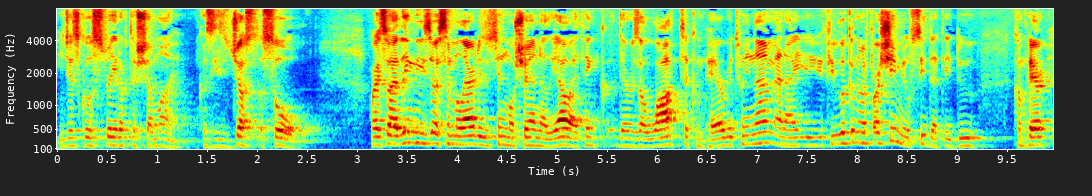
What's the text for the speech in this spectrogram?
He just goes straight up to Shamayim because he's just a soul. Right, so I think these are similarities between Moshe and Eliyahu. I think there's a lot to compare between them, and I, if you look in the Mefarshim, you'll see that they do compare.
